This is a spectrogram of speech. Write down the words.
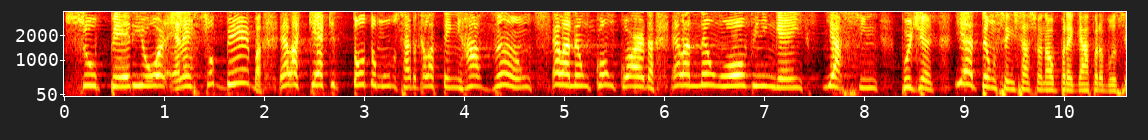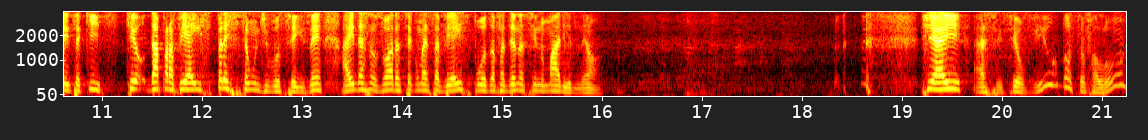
superior, ela é soberba, ela quer que todo mundo saiba que ela tem razão, ela não concorda, ela não ouve ninguém e assim por diante. E é tão sensacional pregar para vocês aqui que dá para ver a expressão de vocês, né? Aí nessas horas você começa a ver a esposa fazendo assim no marido, né? Ó. E aí, assim, você ouviu o que o pastor falou?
